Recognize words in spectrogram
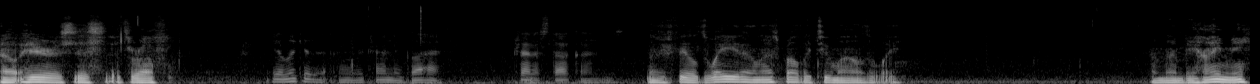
Out here, it's just, it's rough. Yeah, look at that. Oh, we're trying to glass. We're trying to stalk on these. There's fields way down there, it's probably two miles away. And then behind me,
